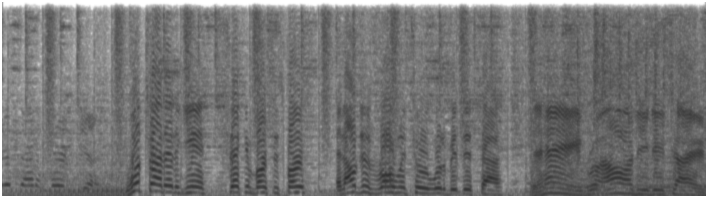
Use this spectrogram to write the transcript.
Ripped out of first yet. We'll try that again, second versus first, and I'll just roll into it a little bit this time. Dang, bro, oh, dude, dude, tired.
